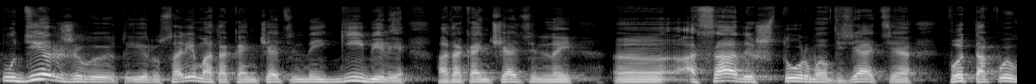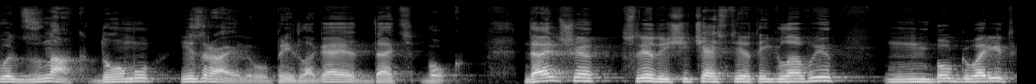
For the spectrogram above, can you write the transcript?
удерживают Иерусалим от окончательной гибели, от окончательной э, осады, штурма, взятия. Вот такой вот знак дому Израилеву предлагает дать Бог. Дальше, в следующей части этой главы, Бог говорит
